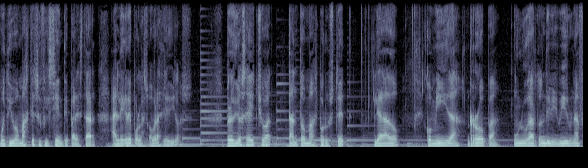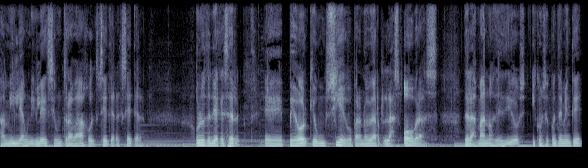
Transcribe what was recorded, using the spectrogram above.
motivo más que suficiente para estar alegre por las obras de Dios. Pero Dios ha hecho tanto más por usted, le ha dado comida, ropa, un lugar donde vivir, una familia, una iglesia, un trabajo, etcétera, etcétera. Uno tendría que ser eh, peor que un ciego para no ver las obras de las manos de Dios y consecuentemente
